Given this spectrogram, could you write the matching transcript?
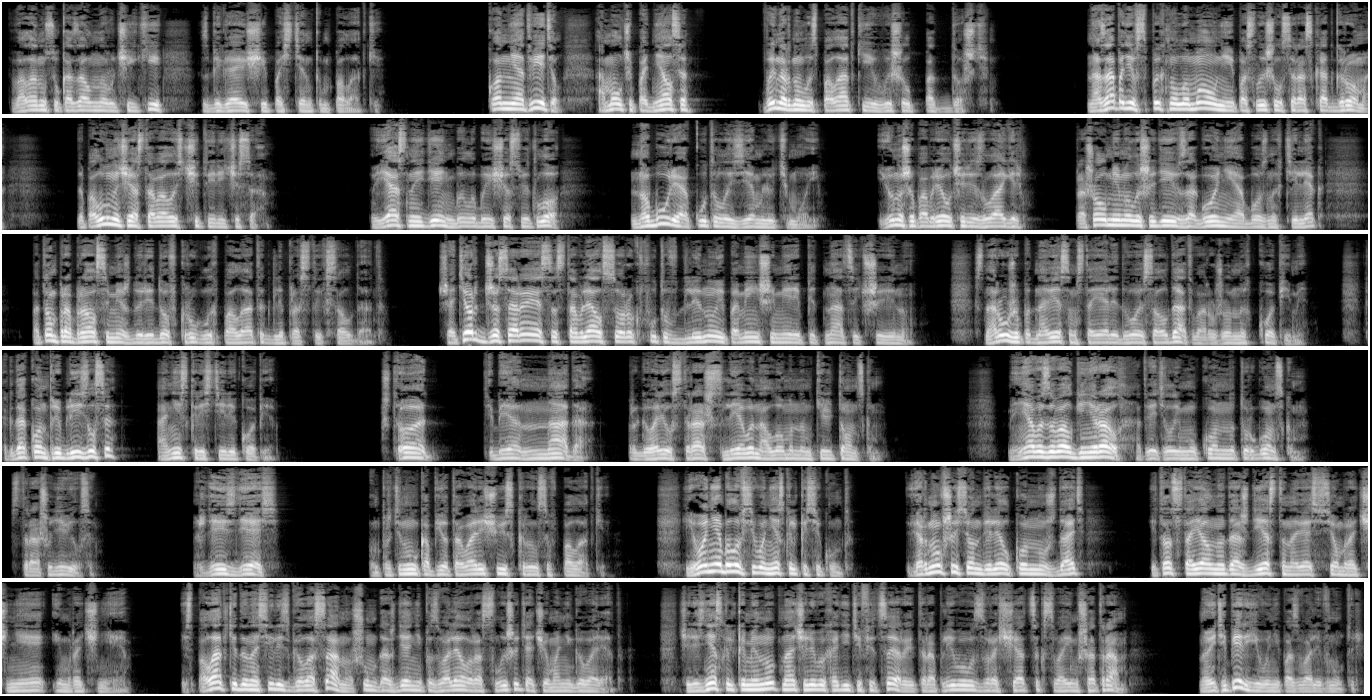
Валанус указал на ручейки, сбегающие по стенкам палатки. Кон не ответил, а молча поднялся, вынырнул из палатки и вышел под дождь. На западе вспыхнула молния и послышался раскат грома. До полуночи оставалось четыре часа. В ясный день было бы еще светло — но буря окутала землю тьмой. Юноша побрел через лагерь, прошел мимо лошадей в загоне и обозных телег, потом пробрался между рядов круглых палаток для простых солдат. Шатер Джасарея составлял 40 футов в длину и по меньшей мере 15 в ширину. Снаружи под навесом стояли двое солдат, вооруженных копьями. Когда кон приблизился, они скрестили копья. «Что тебе надо?» — проговорил страж слева на ломаном кельтонском. «Меня вызывал генерал», — ответил ему кон на Тургонском. Страж удивился. «Жди здесь». Он протянул копье товарищу и скрылся в палатке. Его не было всего несколько секунд. Вернувшись, он велел конну ждать, и тот стоял на дожде, становясь все мрачнее и мрачнее. Из палатки доносились голоса, но шум дождя не позволял расслышать, о чем они говорят. Через несколько минут начали выходить офицеры и торопливо возвращаться к своим шатрам — но и теперь его не позвали внутрь.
